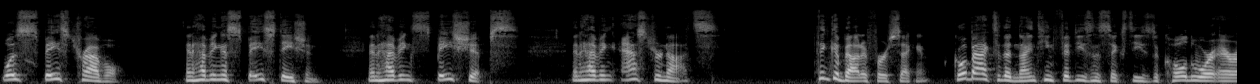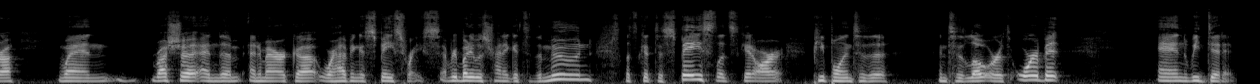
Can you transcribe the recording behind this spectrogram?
was space travel and having a space station and having spaceships and having astronauts. Think about it for a second. Go back to the 1950s and 60s, the Cold War era, when Russia and, and America were having a space race. Everybody was trying to get to the moon. Let's get to space. Let's get our people into the into low Earth orbit, and we did it.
